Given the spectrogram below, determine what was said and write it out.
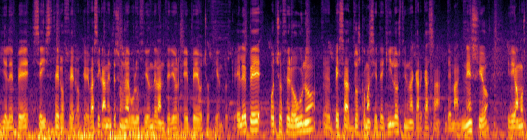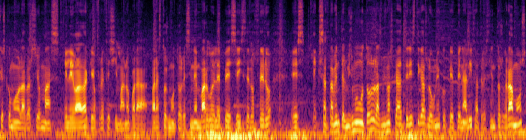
y LP600, que básicamente son una evolución del anterior EP800. El EP801 eh, pesa 2,7 kilos, tiene una carcasa de magnesio y digamos que es como la versión más elevada que ofrece Shimano para, para estos motores. Sin embargo, el EP600 es exactamente el mismo motor, las mismas características, lo único que penaliza 300 gramos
